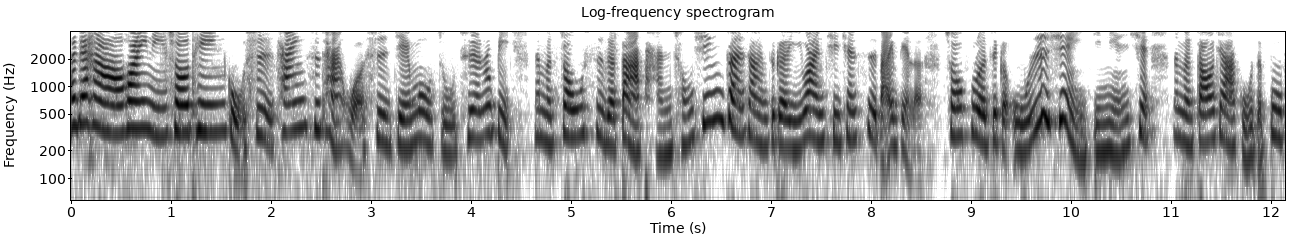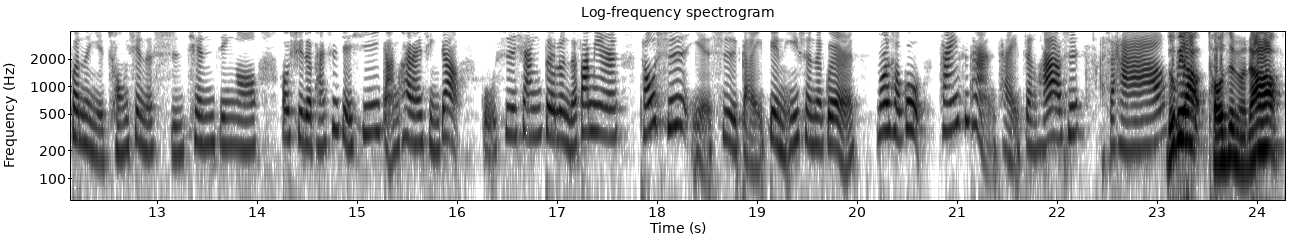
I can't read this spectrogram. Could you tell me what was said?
大家好，欢迎您收听股市蔡因斯坦，我是节目主持人 Ruby。那么周四的大盘重新站上这个一万七千四百点了，收复了这个五日线以及年线。那么高价股的部分呢，也重现了十千金哦。后续的盘势解析，赶快来请教股市相对论的发明人，同时也是改变你一生的贵人——摩尔投顾蔡因斯坦蔡振华老师，晚上好。Ruby 好，投资们大家好。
